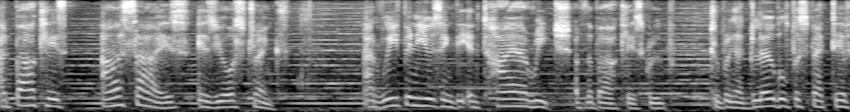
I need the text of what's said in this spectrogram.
At Barclays, our size is your strength. And we've been using the entire reach of the Barclays Group to bring a global perspective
